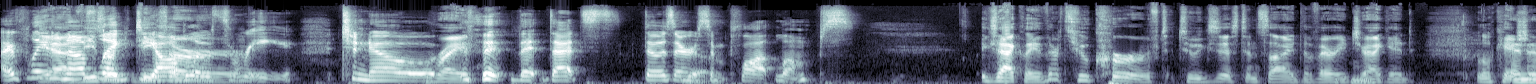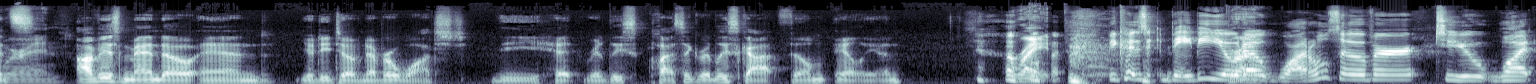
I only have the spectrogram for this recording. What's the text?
i played Yeah, enough these are- like diablo are- 3 to know Right. that, that that's those are Yeah. some plot lumps Exactly. They're too curved to exist inside the very jagged Mm. and location it's we're in. obvious Mando and Yodito have never watched the hit Ridley classic Ridley Scott film Alien. Right. because Baby Yoda Bro. waddles over to what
